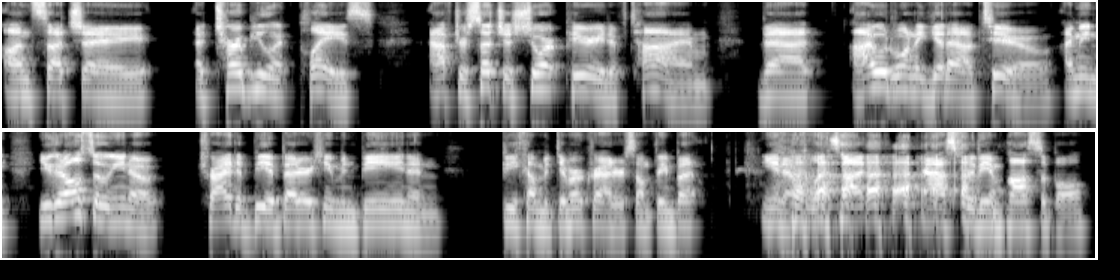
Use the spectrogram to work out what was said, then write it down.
on such a, a turbulent place after such a short period of time that I would want to get out too. I mean, you could also, you know, try to be a better human being and become a Democrat or something, but you know, let's not ask for the impossible.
